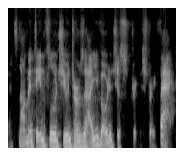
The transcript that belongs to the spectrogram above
That's not meant to influence you in terms of how you vote. It's just straight, straight fact.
